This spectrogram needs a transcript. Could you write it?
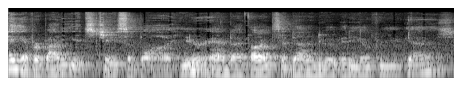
Hey everybody, it's Jason Blaha here, and I thought I'd sit down and do a video for you guys.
